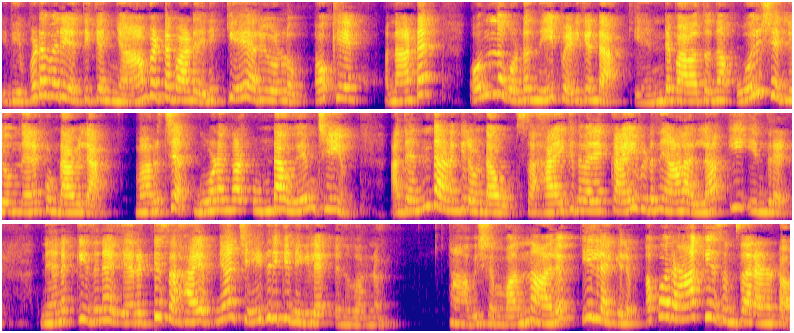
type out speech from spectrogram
ഇത് ഇവിടെ വരെ എത്തിക്കാൻ ഞാൻ പെട്ട പാട് എനിക്കേ അറിയുള്ളൂ. ഓക്കെ എന്നാട്ടെ ഒന്നുകൊണ്ട് നീ പേടിക്കണ്ട. എന്റെ ഭാഗത്തുനിന്ന് ഒരു ശല്യവും നിനക്കുണ്ടാവില്ല. മറിച്ച് ഗുണങ്ങൾ ഉണ്ടാവുകയും ചെയ്യും. അതെന്താണെങ്കിലും ഉണ്ടാവും. സഹായിക്കുന്നവരെ കൈവിടുന്ന ആളല്ല ഈ ഇന്ദ്രൻ. നിനക്ക് ഇതിന് ഇരട്ടി സഹായം ഞാൻ ചെയ്തിരിക്കുന്നെങ്കിലേ എന്ന് പറഞ്ഞു. ആവശ്യം വന്നാലും ഇല്ലെങ്കിലും. അപ്പൊ ഒരാക്കിയ സംസാരമാണ് കേട്ടോ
